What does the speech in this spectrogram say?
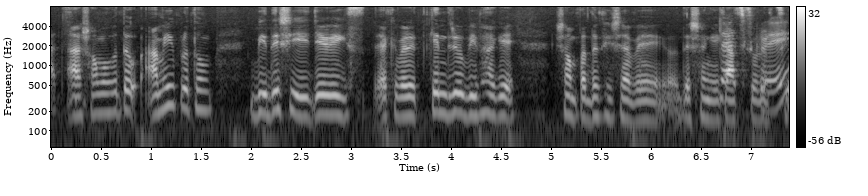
আচ্ছা। আর সম্ভবত আমি প্রথম বিদেশি যে একেবারে কেন্দ্রীয় বিভাগে সম্পাদক হিসাবে ওদের সঙ্গে কাজ করেছি।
